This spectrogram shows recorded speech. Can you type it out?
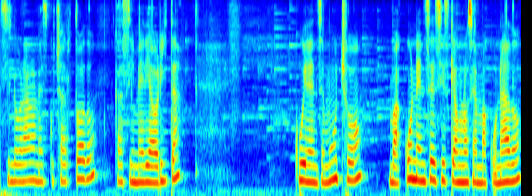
si lograron escuchar todo casi media horita. Cuídense mucho, vacúnense si es que aún no se han vacunado,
